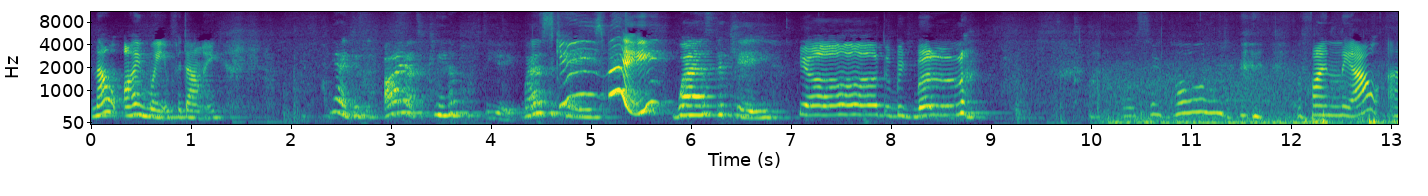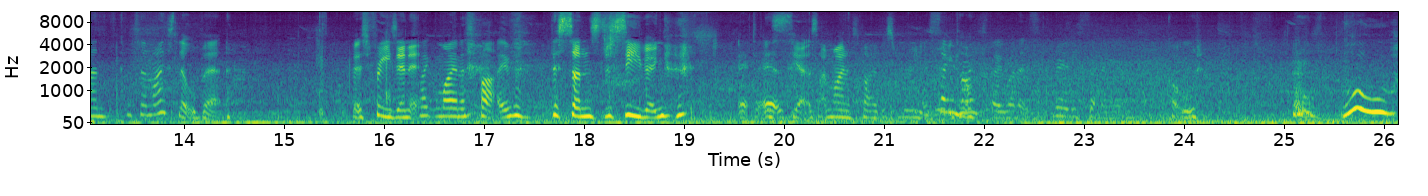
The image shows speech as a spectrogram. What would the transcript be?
Now I'm waiting for Danny. Yeah, because I had to clean up after you. Where's the key? Excuse me. Where's the key? Yeah, the big bell. It's so cold. We're finally out and it's a nice little bit. But it's freezing. It, Like minus five. the sun's deceiving. It It's, yeah, it's like minus five. It's really, It's so cold. nice though when it's really sunny. Cold. Woo!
